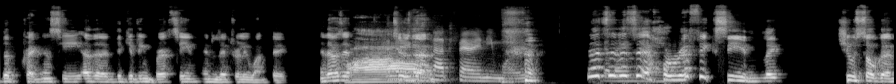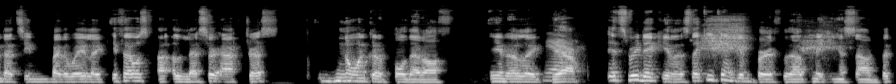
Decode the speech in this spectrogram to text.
the pregnancy, uh, the the giving birth scene in literally one take, and that was it. She was That's done. not fair anymore. That's a, that's a horrific scene. Like, she was so good in that scene. By the way, like if that was a, a lesser actress, no one could have pulled that off. You know, like yeah. Yeah. it's ridiculous. Like you can't give birth without making a sound, but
